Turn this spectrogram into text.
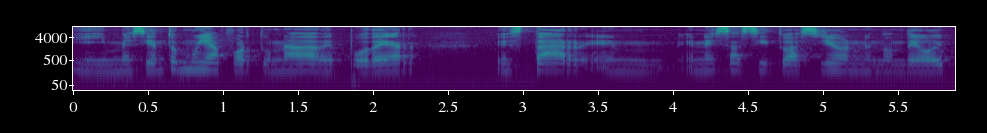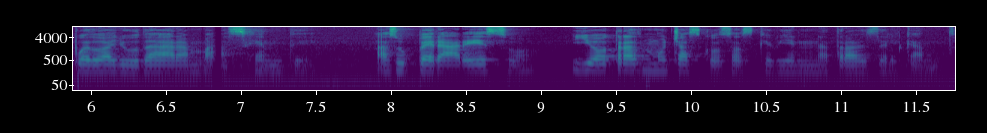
y me siento muy afortunada de poder estar en, en, esa situación en donde hoy puedo ayudar a más gente a superar eso y otras muchas cosas que vienen a través del canto.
